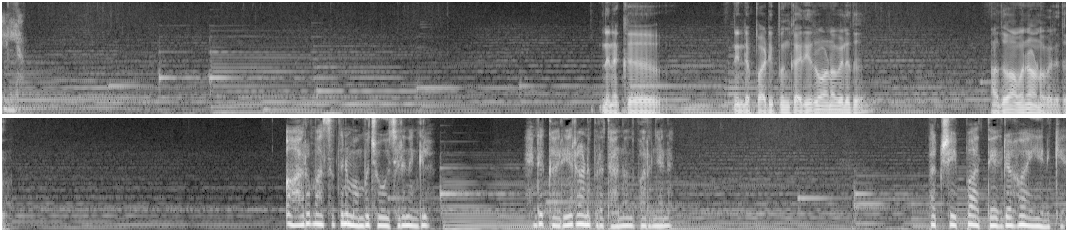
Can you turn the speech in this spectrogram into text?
ഇല്ല. നിനക്ക് നിന്റെ പഠിപ്പും കരിയറുമാണോ വലുത്? അതോ അവനാണോ വലുത്? ആറു മാസത്തിന് മുമ്പ് ചോദിച്ചിരുന്നെങ്കിൽ എന്റെ കരിയറാണ് പ്രധാനമെന്ന് പറഞ്ഞാണ്. പക്ഷെ ഇപ്പൊ അത്യാഗ്രഹമായി എനിക്ക്.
